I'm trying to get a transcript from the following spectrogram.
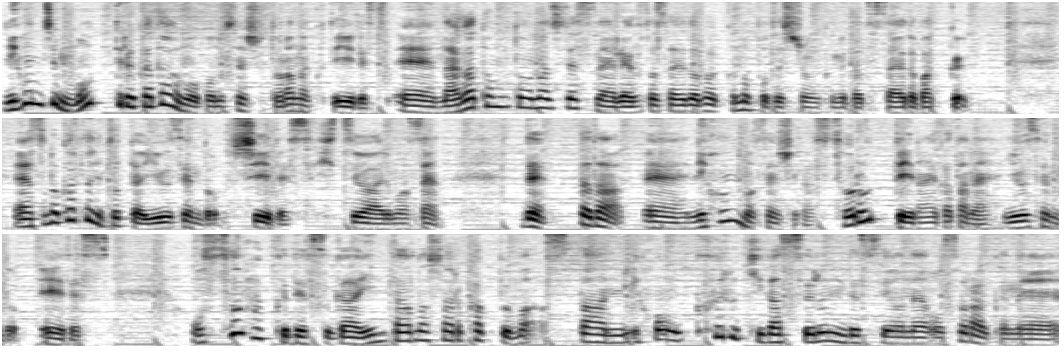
日本人持ってる方はもうこの選手取らなくていいです、えー、長友と同じですね。レフトサイドバックのポゼッション組み立てサイドバック。えー、その方にとっては優先度 C です。必要ありません。でただ、えー、日本の選手が揃っていない方ね優先度 A です。おそらくですがインターナショナルカップマスター日本来る気がするんですよねおそらくね。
